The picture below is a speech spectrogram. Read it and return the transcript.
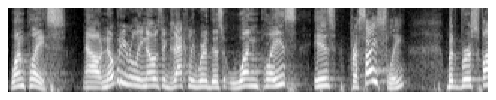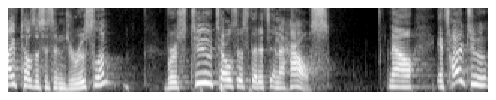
one place. Now, nobody really knows exactly where this one place is precisely, but verse 5 tells us it's in Jerusalem. Verse 2 tells us that it's in a house. Now, it's hard to,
